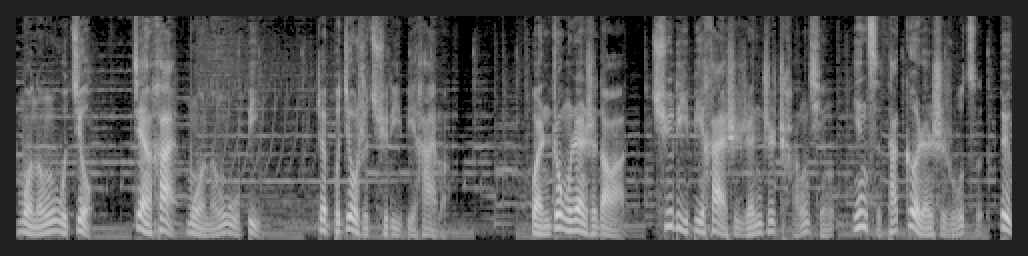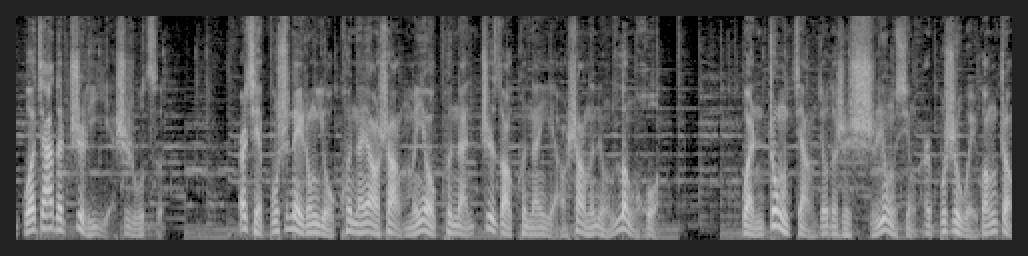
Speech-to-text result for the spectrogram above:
莫能勿救，见害莫能勿避。”这不就是趋利避害吗？管仲认识到啊，趋利避害是人之常情，因此他个人是如此，对国家的治理也是如此，而且不是那种有困难要上，没有困难制造困难也要上的那种愣货。管仲讲究的是实用性，而不是伪光正。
